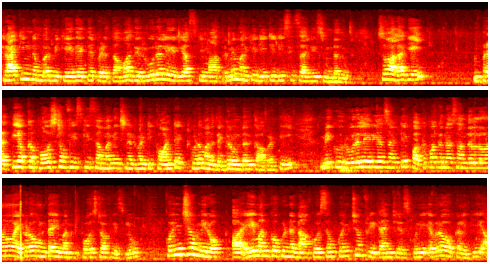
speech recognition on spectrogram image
ట్రాకింగ్ నెంబర్ మీకు ఏదైతే పెడతామో అది రూరల్ ఏరియాస్కి మాత్రమే మనకి డిటిడిసి సర్వీస్ ఉండదు. సో అలాగే ప్రతి ఒక్క పోస్ట్ ఆఫీస్కి సంబంధించినటువంటి కాంటాక్ట్ కూడా మన దగ్గర ఉండదు కాబట్టి మీకు రూరల్ ఏరియాస్ అంటే పక్క పక్కన సందుల్లోనూ ఎక్కడో ఉంటాయి మనకి పోస్ట్ ఆఫీసులు కొంచెం మీరు ఏమనుకోకుండా నా కోసం కొంచెం ఫ్రీ టైం చేసుకుని ఎవరో ఒకరికి ఆ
